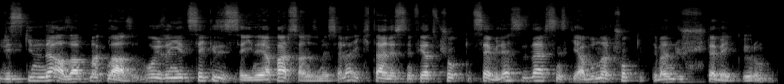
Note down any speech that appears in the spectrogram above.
riskini de azaltmak lazım. O yüzden 7-8 hisse yine yaparsanız mesela iki tanesinin fiyatı çok gitse bile siz dersiniz ki ya bunlar çok gitti ben düşüşte bekliyorum.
